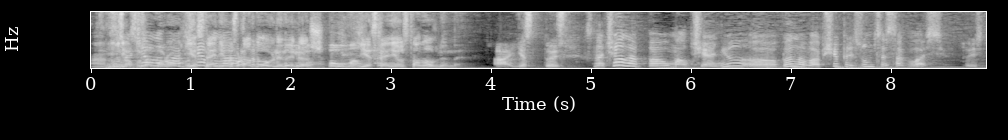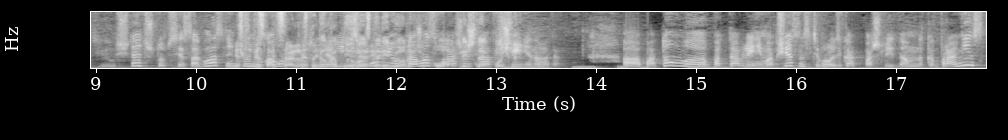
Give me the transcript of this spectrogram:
А, ну, если они установлены, Леш, если они установлены. А, если, то есть... Сначала по умолчанию э, была вообще презумпция согласия. То есть считается, что все согласны, ничего ни у кого, ни у кого спрашивать вообще почка. не надо. А потом э, под давлением общественности вроде как пошли там на компромисс,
